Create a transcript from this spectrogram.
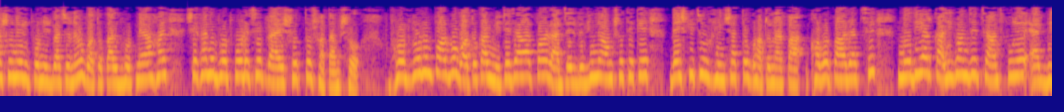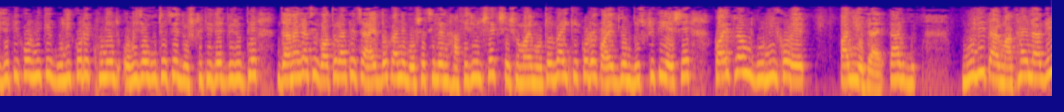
আসনের উপনির্বাচনেও গতকাল ভোট নেওয়া হয়, সেখানে ভোট পড়েছে প্রায় সত্তর শতাংশ। ভোট গ্রহণ পর্ব গতকাল মিটে যাওয়ার পর রাজ্যের বিভিন্ন অংশ থেকে বেশ কিছু হিংসাত্মক ঘটনার খবর পাওয়া যাচ্ছে। নদিয়ার কালীগঞ্জের চাঁদপুরে এক বিজেপি কর্মীকে গুলি করে খুনের অভিযোগ উঠেছে দুষ্কৃতীদের বিরুদ্ধে। জানা গেছে, গতরাতে চায়ের দোকানে বসেছিলেন হাফিজুল শেখ, সে সময় মোটরবাইকে করে কয়েকজন দুষ্কৃতী এসে কয়েক রাউন্ড গুলি করে পালিয়ে যায়। তার গুলি তার মাথায় লাগে।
